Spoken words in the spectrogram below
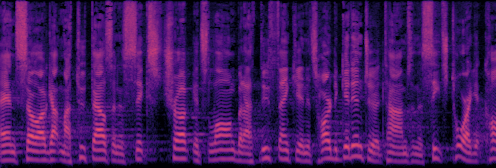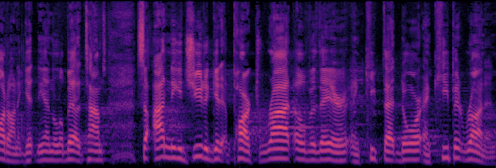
and so I've got my 2006 truck. It's long, but I do thank you, and it's hard to get into at times, and the seat's tore. I get caught on it getting in a little bit at times. So I need you to get it parked right over there and keep that door and keep it running.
